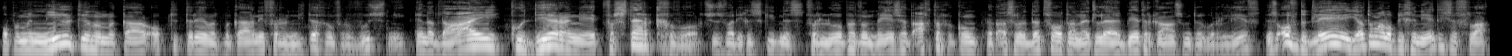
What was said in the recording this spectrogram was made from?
op 'n manier teenoor mekaar op te tree wat mekaar nie vernietig en verwoes nie en dat daai kodering het versterk geword soos wat die geskiedenis verloop het want mense het agtergekom dat as hulle dit volg dan het hulle 'n beter kans om te oorleef. Dis of dit lê heeltemal op die genetiese vlak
